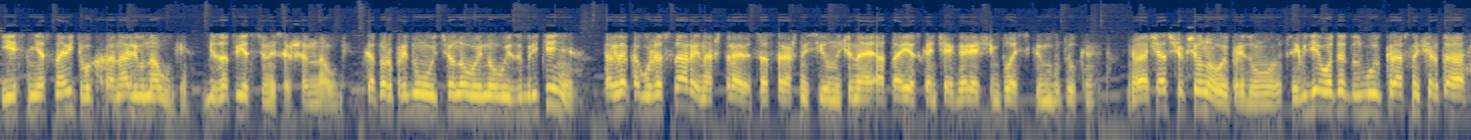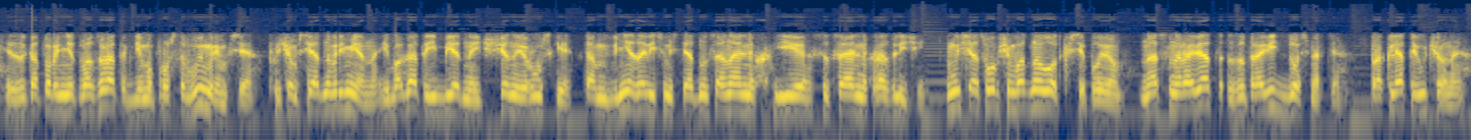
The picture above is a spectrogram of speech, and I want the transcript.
Если не остановить вакханалию науки, безответственной совершенно науки, которая придумывает все новые и новые изобретения, тогда как уже старые наш травят со страшной силой, начиная от АЭС, кончая горящими пластиковыми бутылками. А сейчас еще все новые придумывают. И где вот этот будет красная черта, из-за которой нет возврата, где мы просто вымрем все, причем все одновременно, и богатые, и бедные, и чеченые, и русские, там вне зависимости от национальных и социальных различий. Мы сейчас, в общем, в одной лодке все плывем. Нас норовят затравить до смерти. Проклятые ученые.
